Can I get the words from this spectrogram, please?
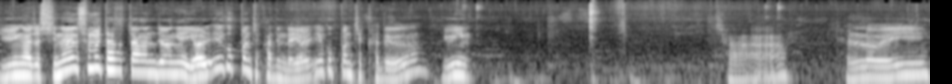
유잉 아저씨는 25장 한정의 17번째 카드입니다. 17번째 카드. 유잉. 자, 델러웨이.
